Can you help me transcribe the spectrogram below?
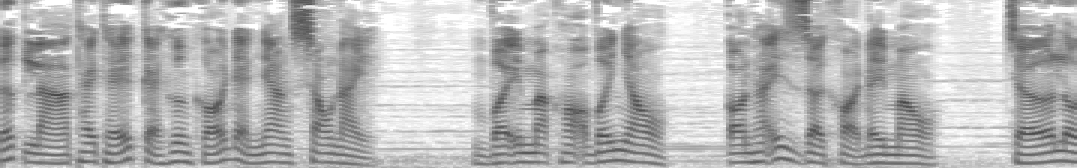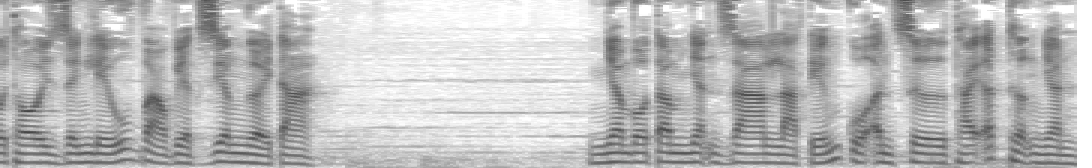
Tức là thay thế kẻ hương khói đèn nhang sau này. Vậy mặc họ với nhau, Con hãy rời khỏi đây mau. Chớ lôi thôi dính líu vào việc riêng người ta. Nhâm vô tâm nhận ra là tiếng của ân sư Thái Ất Thượng Nhân.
